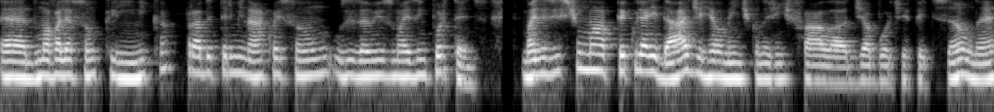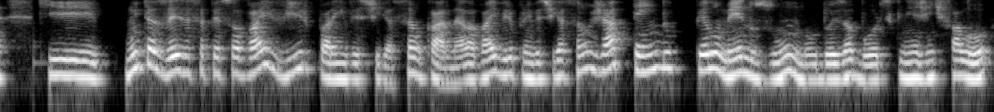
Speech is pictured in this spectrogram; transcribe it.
é, de uma avaliação clínica para determinar quais são os exames mais importantes. Mas existe uma peculiaridade realmente quando a gente fala de aborto de repetição, né? Que muitas vezes essa pessoa vai vir para a investigação, claro, né? Ela vai vir para a investigação já tendo pelo menos um ou dois abortos, que nem a gente falou.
